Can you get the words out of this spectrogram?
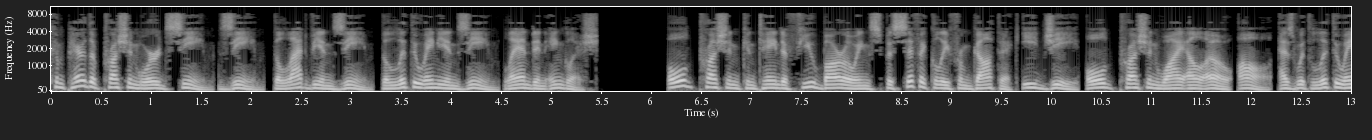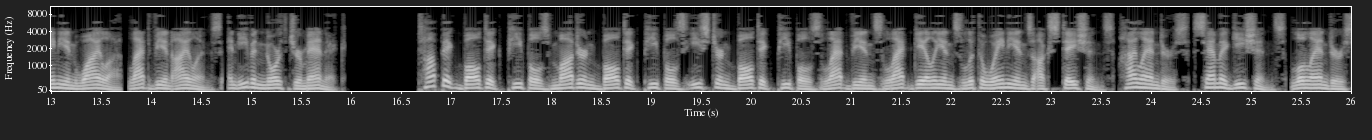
Compare the Prussian word zim, the Latvian zim, the Lithuanian zim land in English. Old Prussian contained a few borrowings specifically from Gothic e.g., Old Prussian ylo all, as with Lithuanian Wyla, Latvian islands and even North Germanic. Topic Baltic peoples Modern Baltic peoples Eastern Baltic peoples Latvians Latgalians Lithuanians Aukštaitians Highlanders Samogitians Lowlanders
